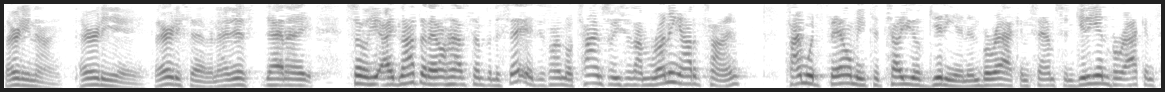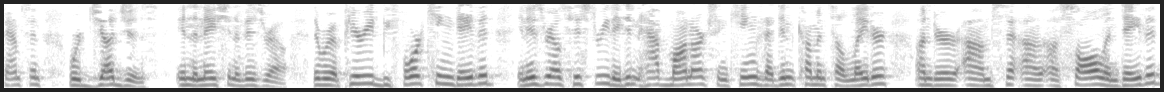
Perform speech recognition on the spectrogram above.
39, 38, 37. I just, and I, so he, I, not that I don't have something to say, I just don't have no time. So he says, I'm running out of time. Time would fail me to tell you of Gideon and Barak and Samson. Gideon, Barak, and Samson were judges in the nation of Israel. There were a period before King David in Israel's history. They didn't have monarchs and kings that didn't come until later under um, uh, uh, Saul and David.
